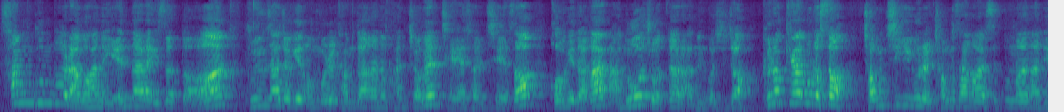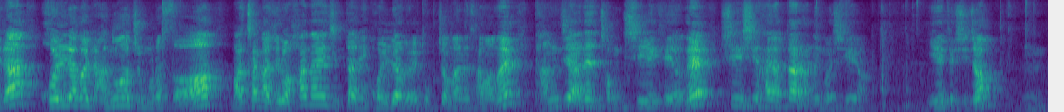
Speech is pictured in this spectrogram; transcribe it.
삼군부라고 하는 옛날에 있었던 군사적인 업무를 담당하는 관청을 재설치해서 거기다가 나누어 주었다라는 것이죠. 그렇게 함으로써 정치기구를 정상화했을 뿐만 아니라 권력을 나누어 줌으로써 마찬가지로 하나의 집단이 권력을 독점하는 상황을 방지하는 정치 개혁을 실시 하였다라는 것이에요. 이해되시죠? 음.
